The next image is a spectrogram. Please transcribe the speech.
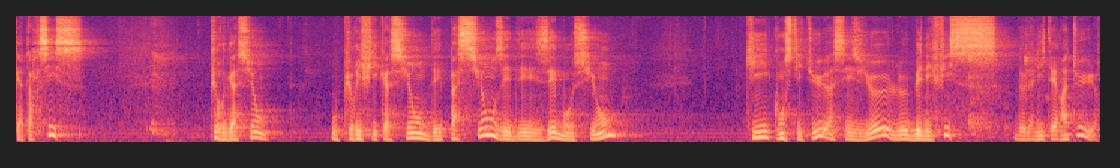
catharsis purgation ou purification des passions et des émotions qui constitue à ses yeux le bénéfice de la littérature,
